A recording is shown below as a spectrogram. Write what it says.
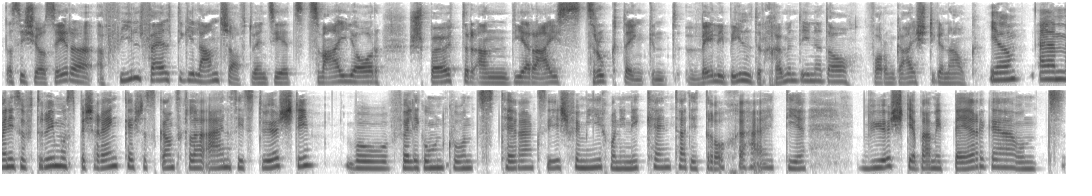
das ist ja sehr eine, eine vielfältige Landschaft. Wenn Sie jetzt zwei Jahre später an die Reise zurückdenken, welche Bilder kommen Ihnen da vor dem geistigen Auge? Ja, ähm, wenn ich es auf drei muss beschränken, ist das ganz klar einerseits die Wüste, wo völlig ungewohntes Terrain war für mich, das ich nicht kennt habe, die Trockenheit, die Wüste, aber auch mit Bergen und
